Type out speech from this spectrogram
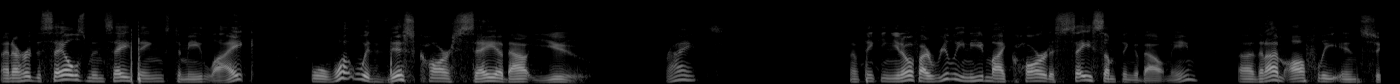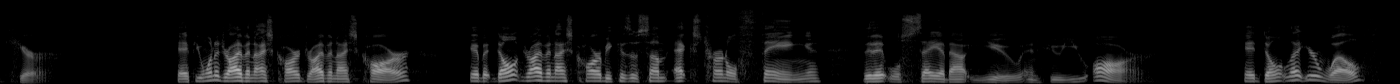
and I heard the salesman say things to me like, Well, what would this car say about you? Right? I'm thinking, you know, if I really need my car to say something about me, uh, then I'm awfully insecure. Okay, if you want to drive a nice car, drive a nice car. Okay, but don't drive a nice car because of some external thing that it will say about you and who you are. Okay, don't let your wealth,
